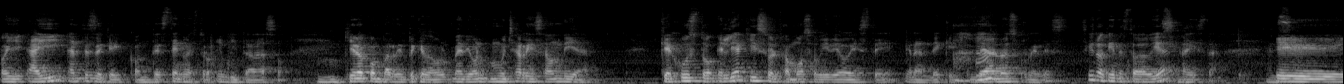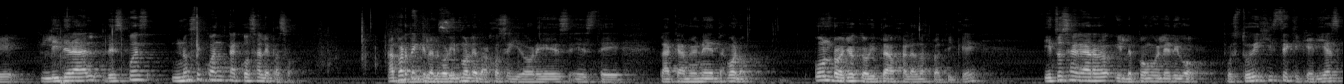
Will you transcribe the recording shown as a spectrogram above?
Oye, ahí, antes de que conteste nuestro invitadazo, quiero compartirte que me dio mucha risa un día. Que justo el día que hizo el famoso video este grande, que véanlo en sus redes. ¿Sí lo tienes todavía? Sí. Ahí está. Eh, literal, después no sé cuánta cosa le pasó. Aparte que el Sí. algoritmo le bajó seguidores, este, la camioneta, bueno, un rollo que ahorita ojalá nos platique. Y entonces agarro y le pongo y le digo, pues tú dijiste que querías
